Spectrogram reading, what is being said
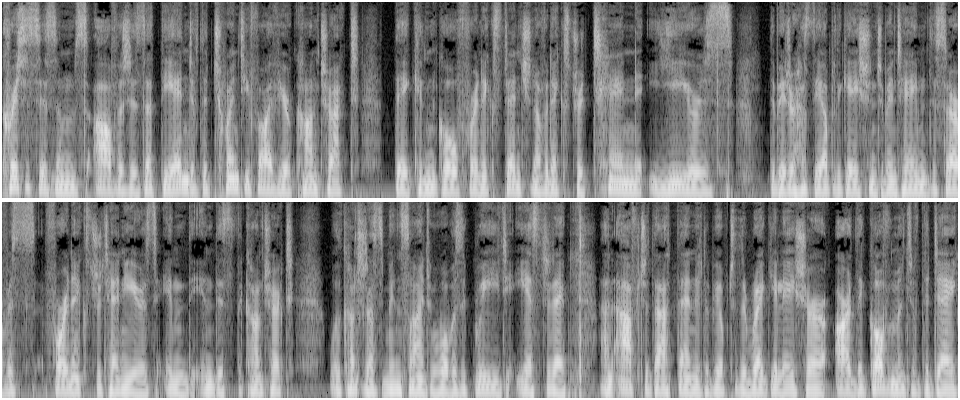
criticisms of it is at the end of the 25 year contract, they can go for an extension of an extra 10 years The bidder has the obligation to maintain the service for an extra 10 years. In in this, the contract, well, the contract hasn't been signed, but what was agreed yesterday. And after that, then it'll be up to the regulator or the government of the day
